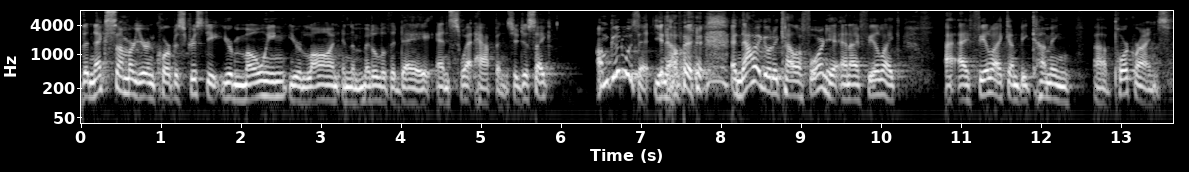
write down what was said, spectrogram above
The next summer you're in Corpus Christi, you're mowing your lawn in the middle of the day and sweat happens. You're just like, I'm good with it, you know? and now I go to California and I feel like I, feel like I'm becoming uh, pork rinds.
